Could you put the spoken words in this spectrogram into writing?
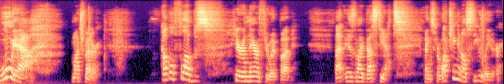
Ooh yeah! Much better. Couple flubs here and there through it, but that is my best yet. Thanks for watching, and I'll see you later.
